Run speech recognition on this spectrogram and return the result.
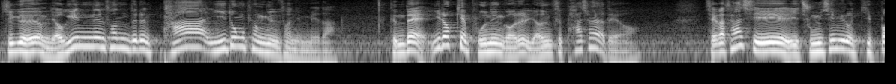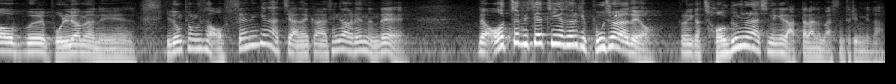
지금 여기 있는 선들은 다 이동평균선입니다. 근데 이렇게 보는 거를 연습하셔야 돼요. 제가 사실 이 중심이론 기법을 보려면은 이동평균선 없애는 게 낫지 않을까 하는 생각을 했는데 근데 어차피 세팅해서 이렇게 보셔야 돼요. 그러니까 적응을 하시는 게 낫다라는 말씀 드립니다.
